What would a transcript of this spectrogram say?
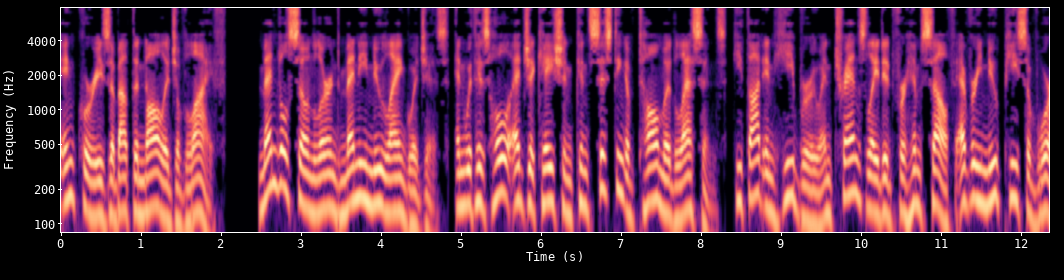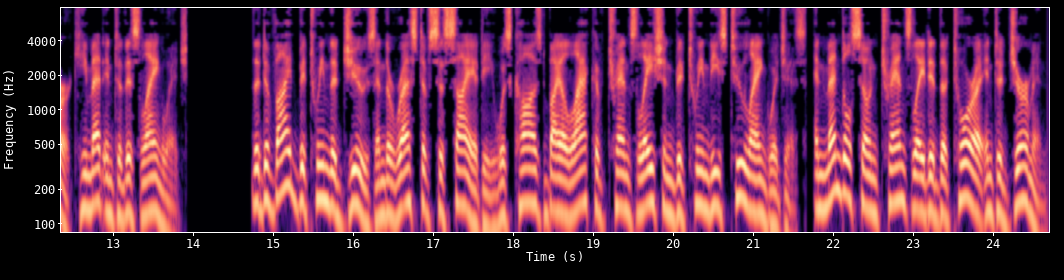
inquiries about the knowledge of life. Mendelssohn learned many new languages, and with his whole education consisting of Talmud lessons, he thought in Hebrew and translated for himself every new piece of work he met into this language. The divide between the Jews and the rest of society was caused by a lack of translation between these two languages, and Mendelssohn translated the Torah into German,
